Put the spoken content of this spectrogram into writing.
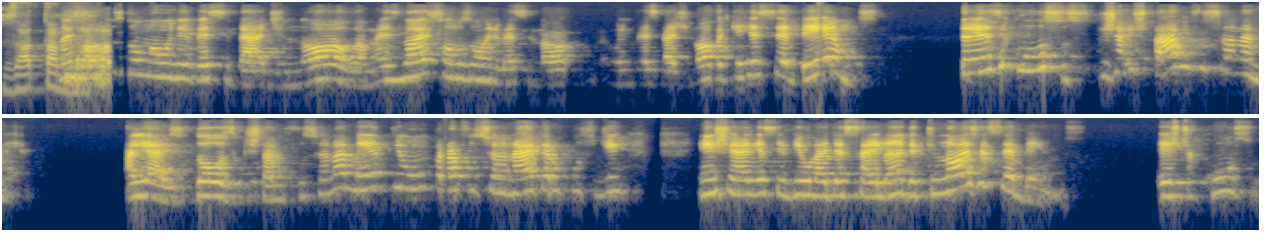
Exatamente. Nós somos uma universidade nova, mas nós somos uma universidade nova que recebemos 13 cursos que já estavam em funcionamento. Aliás, 12 que estavam em funcionamento e um para funcionar, que era o curso de engenharia civil lá de Açailândia, que nós recebemos este curso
